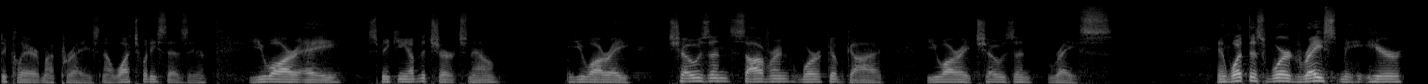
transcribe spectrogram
declare my praise. Now, watch what he says here. You are a, speaking of the church now, you are a chosen sovereign work of God. You are a chosen race. And what this word race here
